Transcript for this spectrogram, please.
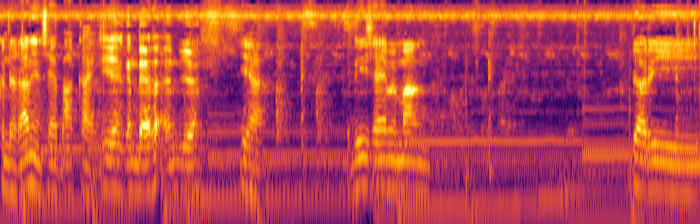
kendaraan yang saya pakai. Iya kendaraan ya. Ya jadi saya memang dari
